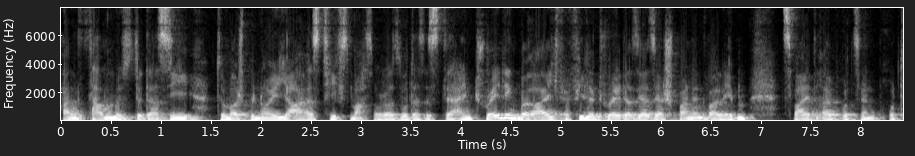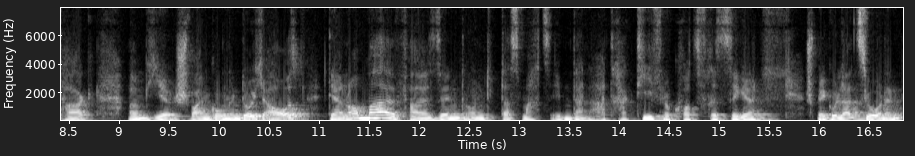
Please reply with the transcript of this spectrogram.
Angst haben müsste, dass sie zum Beispiel neue Jahrestiefs macht oder so. Das ist ein Trading-Bereich für viele Trader sehr, sehr spannend, weil eben zwei, drei Prozent pro Tag ähm, hier Schwankungen durchaus der Normalfall sind und das macht es eben dann attraktiv für kurzfristige Spekulationen.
